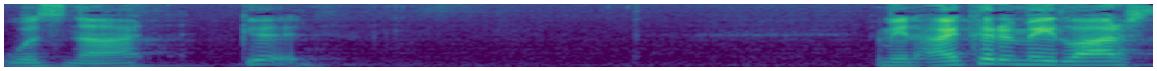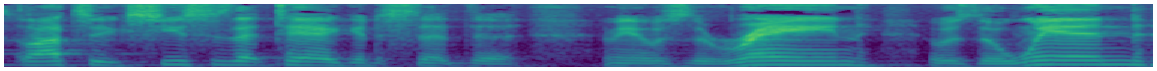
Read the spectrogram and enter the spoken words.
was not good. I mean, I could have made lots, lots of excuses that day. I could have said, the, I mean, it was the rain, it was the wind,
